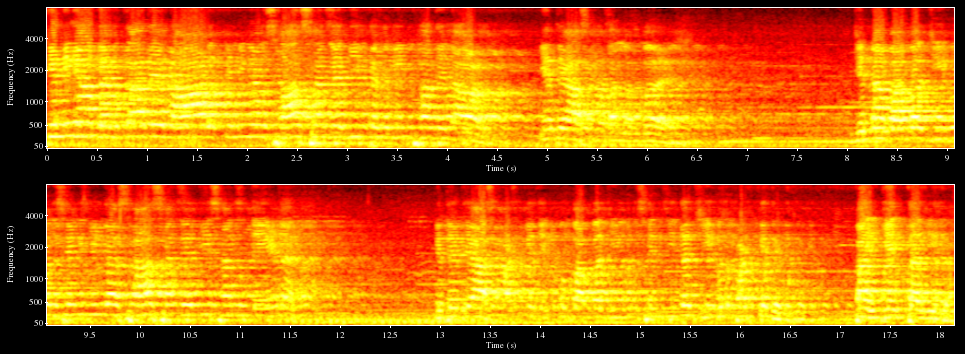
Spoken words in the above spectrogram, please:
ਕਿੰਨੀਆਂ ਗਰਕਾਂ ਦੇ ਨਾਲ, ਕਿੰਨੀਆਂ ਸਾਧ ਸੰਗਤ ਦੀ ਤਕਲੀਫਾਂ ਦੇ ਨਾਲ ਇਤਿਹਾਸ ਬੜਾ ਲੰਬਾ ਹੈ। ਜਿੰਨਾ ਬਾਬਾ ਜੀਵਨ ਸਿੰਘ ਜੀ ਦਾ ਸਾਥ ਸੰਗਤ ਜੀ ਸਾਨੂੰ ਦੇਣ ਹੈ ਕਿਤੇ ਇਤਿਹਾਸ ਪੜ੍ਹ ਕੇ ਦੇਖੋ, ਬਾਬਾ ਜੀਵਨ ਸਿੰਘ ਜੀ ਦਾ ਜੀਵਨ ਪੜ੍ਹ ਕੇ ਦੇਖੋ, ਭਾਈ ਜੈਤਾ ਜੀ ਦਾ।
